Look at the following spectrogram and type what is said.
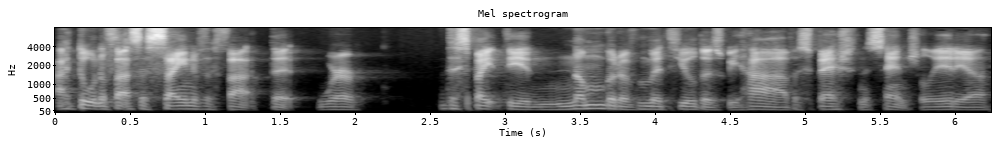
I don't know if that's a sign of the fact that we're, despite the number of midfielders we have, especially in the central area,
